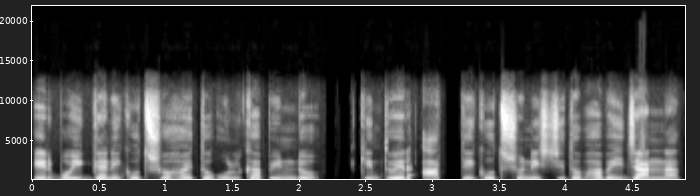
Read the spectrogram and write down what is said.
এর বৈজ্ঞানিক উৎস হয়তো উল্কাপিণ্ড, কিন্তু এর আত্মিক উৎস নিশ্চিতভাবেই জান্নাত।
